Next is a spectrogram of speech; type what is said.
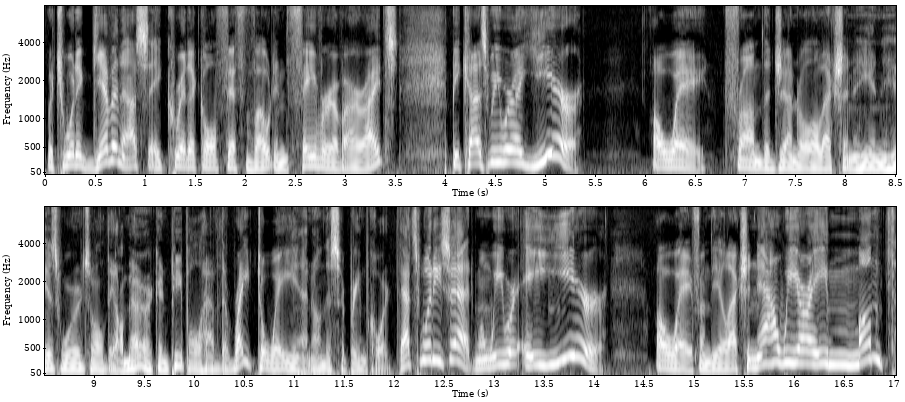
which would have given us a critical fifth vote in favor of our rights because we were a year away from the general election. And in his words, all the American people have the right to weigh in on the Supreme Court. That's what he said when we were a year away from the election. Now we are a month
